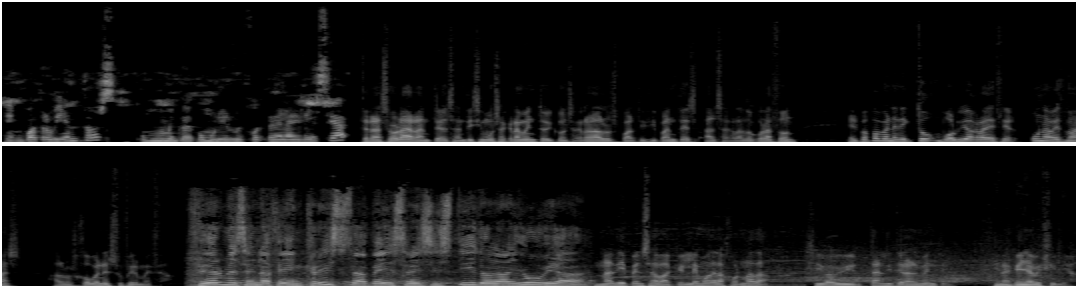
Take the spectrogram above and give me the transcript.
en Cuatro Vientos, un momento de comunión muy fuerte de la iglesia. Tras orar ante el Santísimo Sacramento y consagrar a los participantes al Sagrado Corazón, el Papa Benedicto volvió a agradecer una vez más a los jóvenes su firmeza. Firmes en la fe en Cristo habéis resistido la lluvia. Nadie pensaba que el lema de la jornada se iba a vivir tan literalmente en aquella vigilia.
